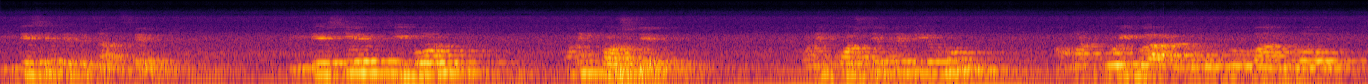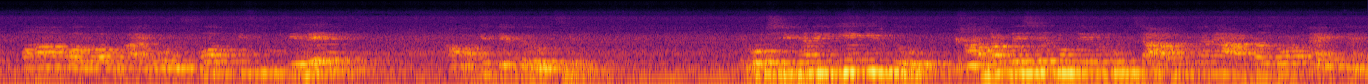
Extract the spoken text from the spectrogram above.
বিদেশে যেতে চাচ্ছেন, বিদেশের জীবন অনেক কষ্টের অনেক কষ্টের কীরকম আমার পরিবার বন্ধু বান্ধব মা বাবা ভাই বোন সব কিছু ফেলে আমাকে যেতে হচ্ছে। এবং সেখানে গিয়ে কিন্তু আমার দেশের মধ্যে এরকম চার দোকানে আড্ডা দেওয়ার টাইম নাই।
